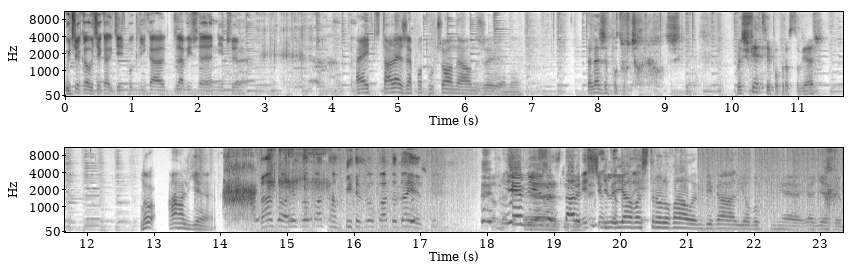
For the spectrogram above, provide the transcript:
Ucieka, ucieka gdzieś, bo klika klawisze niczym... Ej, talerze potłuczone, a on żyje, nie? Talerze potłuczone, on żyje. No świetnie po prostu, wiesz? No, alien. Go, jest łopata, jest łopata, dajesz. Dobra, Nie wierzę, Nie, stary! Ile ja was trollowałem, biegali obok mnie, ja nie wiem.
